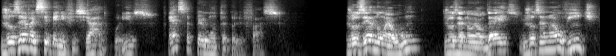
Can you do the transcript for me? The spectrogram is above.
José vai ser beneficiado por isso? Essa é a pergunta que eu lhe faço. José não é o 1, José não é o 10, José não é o 20.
